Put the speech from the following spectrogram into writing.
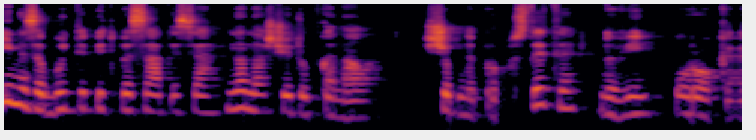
І не забудьте підписатися на наш YouTube канал, щоб не пропустити нові уроки.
